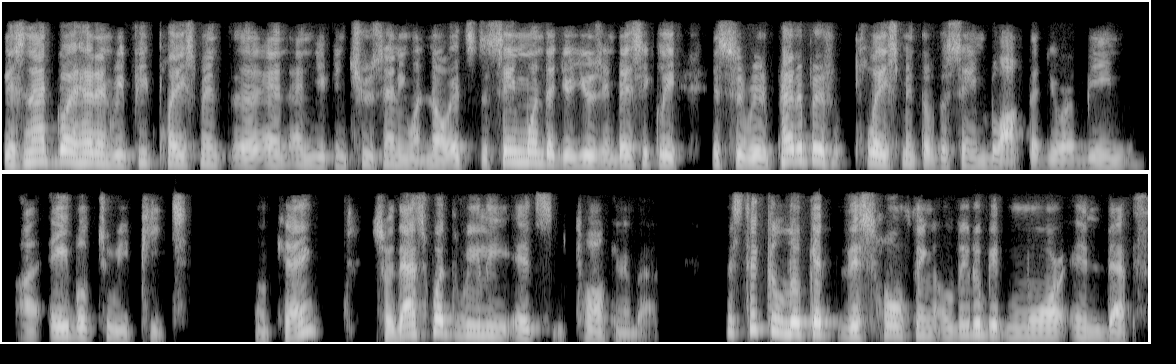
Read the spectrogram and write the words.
it's not go ahead and repeat placement uh, and, and you can choose anyone. No, it's the same one that you're using. Basically, it's a repetitive placement of the same block that you are being uh, able to repeat. Okay, so that's what really it's talking about. Let's take a look at this whole thing a little bit more in depth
